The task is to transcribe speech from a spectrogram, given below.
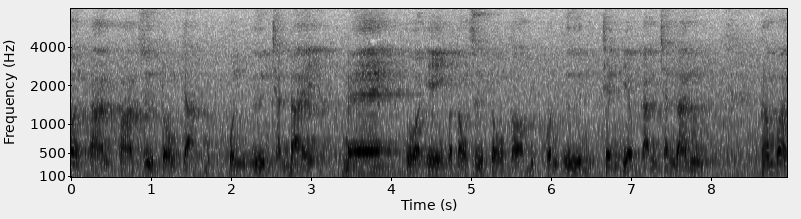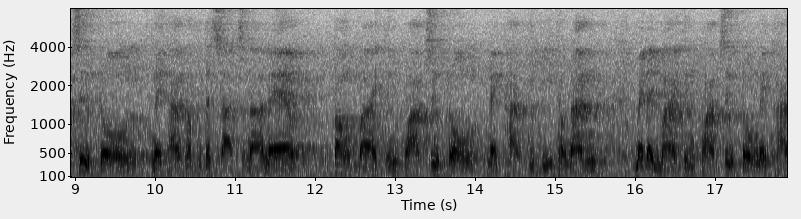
ต้องการความซื่อตรงจากบุคคลอื่นฉันใด แม้ตัวเองก็ต้องซื่อตรงต่อบุคคลอื่น เช่นเดียวกันฉะนั้นคำว่าซื่อตรงในทางพระพุทธศาสนาแล้ว ต้องหมายถึงความซื่อตรงในทางที่ดีเท่านั้น ไม่ได้หมายถึงความซื่อตรงในทาง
